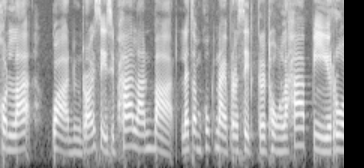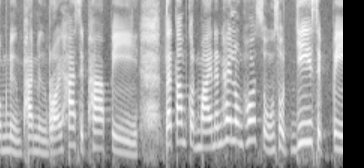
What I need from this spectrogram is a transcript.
คนละ กว่า 145 ล้านบาท และจำคุกนายประสิทธิ์กระทงละ 5 ปี รวม 1,155 ปี แต่ตามกฎหมายนั้นให้ลงโทษสูงสุด 20 ปี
